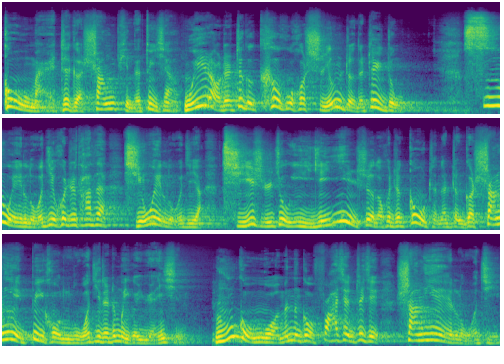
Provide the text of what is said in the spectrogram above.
购买这个商品的对象，围绕着这个客户和使用者的这种。思维逻辑或者他的行为逻辑啊，其实就已经映射了或者构成了整个商业背后逻辑的这么一个原型。如果我们能够发现这些商业逻辑，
